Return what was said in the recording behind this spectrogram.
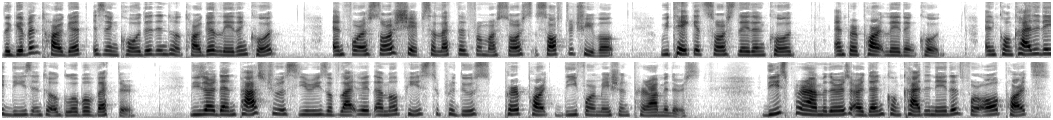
The given target is encoded into a target latent code, and for a source shape selected from our source soft retrieval, we take its source latent code and per part latent code, and concatenate these into a global vector. These are then passed through a series of lightweight MLPs to produce per part deformation parameters. These parameters are then concatenated for all parts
